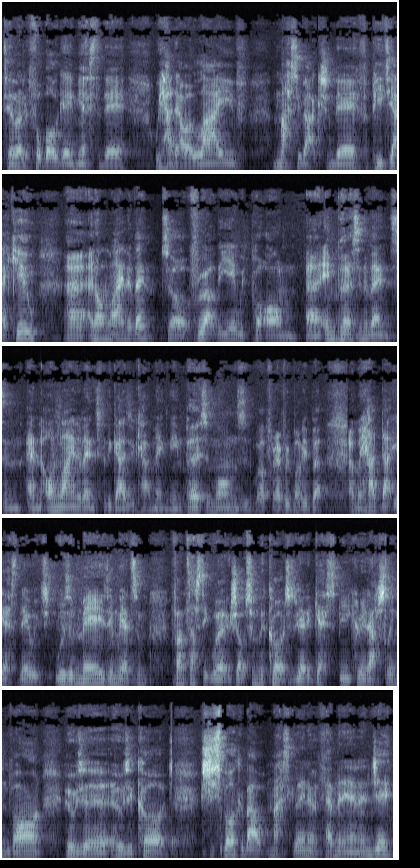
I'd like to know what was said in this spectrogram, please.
Tayla had a football game yesterday. We had our live massive action day for PTIQ, uh, an online event. So throughout the year we put on uh, in-person events and, and online events for the guys who can't make the in-person ones, well for everybody, but and we had that yesterday which was amazing. We had some fantastic workshops from the coaches. We had a guest speaker in Ashling Vaughan who's a, who's a coach. She spoke about masculine and feminine energy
